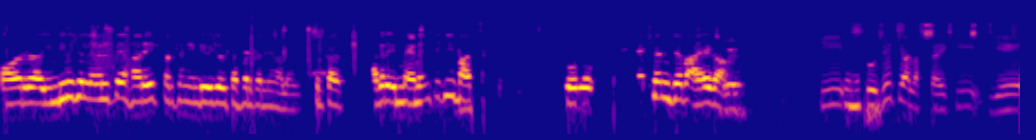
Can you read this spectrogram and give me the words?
और इंडिविजुअल लेवल पे हर एक पर्सन इंडिविजुअल सफ़र करने वाला है। तो अगर एमएनसी की बात तो रिसेशन जब आएगा कि तुझे क्या लगता है कि ये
